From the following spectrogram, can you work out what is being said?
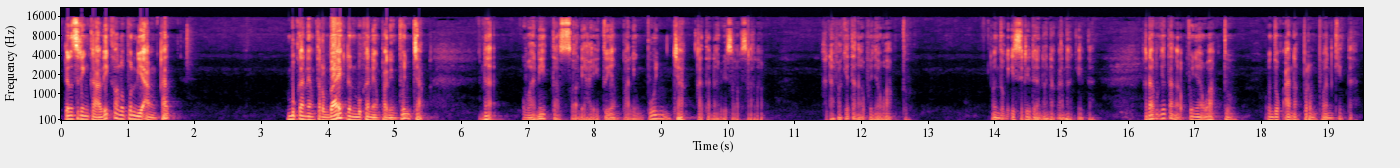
Dan sering kali kalaupun diangkat, bukan yang terbaik dan bukan yang paling puncak. Nah, wanita solehah itu yang paling puncak, kata Nabi SAW. Kenapa kita nggak punya waktu untuk istri dan anak-anak kita? Kenapa kita nggak punya waktu untuk anak perempuan kita?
